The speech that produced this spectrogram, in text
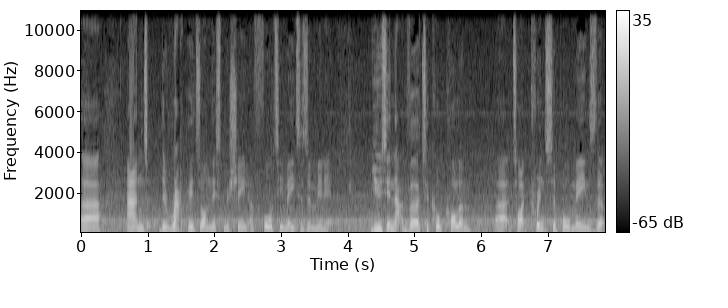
uh, and the rapids on this machine are 40 meters a minute. Using that vertical column uh, type principle means that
